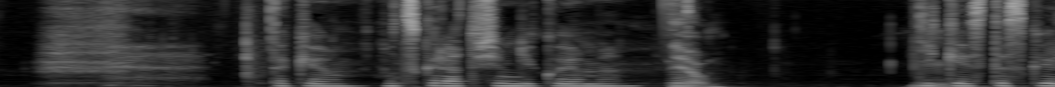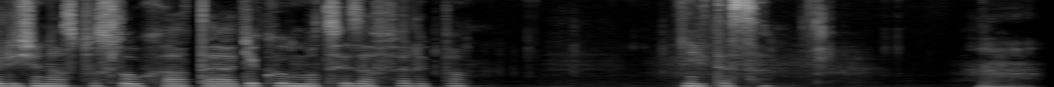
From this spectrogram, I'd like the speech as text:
Tak jo, moc krát všem děkujeme. Jo. Díky, hmm. jste skvělí, že nás posloucháte a děkuji moc za Filipa. Mějte se. Aha.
